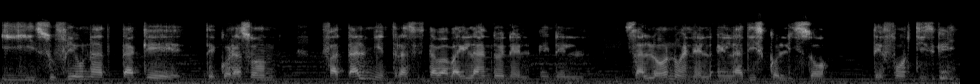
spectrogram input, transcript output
y sufrió un ataque de corazón fatal mientras estaba bailando en el, en el salón o en, el, en la disco Liso de Fortis Green.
